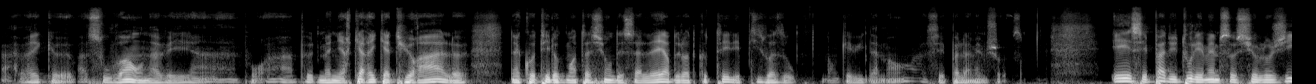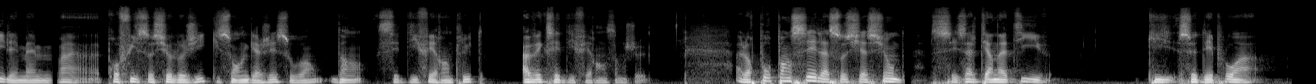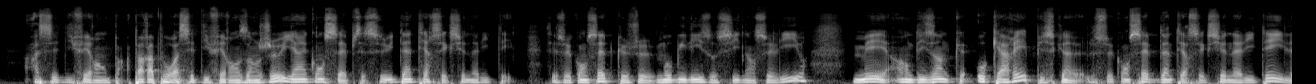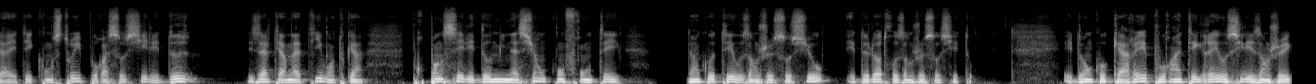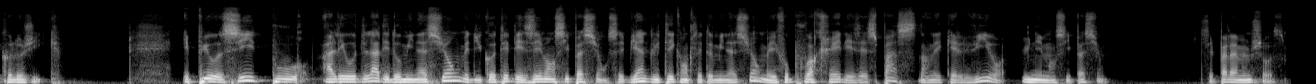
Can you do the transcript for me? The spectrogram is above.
avec euh, souvent on avait un, pour un peu de manière caricaturale, d'un côté l'augmentation des salaires, de l'autre côté les petits oiseaux. Donc évidemment, c'est pas la même chose. Et c'est pas du tout les mêmes sociologies, les mêmes profils sociologiques qui sont engagés souvent dans ces différentes luttes avec ces différents enjeux. Alors pour penser l'association de ces alternatives qui se déploient à ces différents, par rapport à ces différents enjeux, il y a un concept, c'est celui d'intersectionnalité. C'est ce concept que je mobilise aussi dans ce livre, mais en disant qu'au carré, puisque ce concept d'intersectionnalité, il a été construit pour associer les deux les alternatives, en tout cas pour penser les dominations confrontées d'un côté aux enjeux sociaux et de l'autre aux enjeux sociétaux. Et donc au carré pour intégrer aussi les enjeux écologiques. et puis aussi pour aller au-delà des dominations, mais du côté des émancipations. C'est bien de lutter contre les dominations, mais il faut pouvoir créer des espaces dans lesquels vivre une émancipation. C'est pas la même chose.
